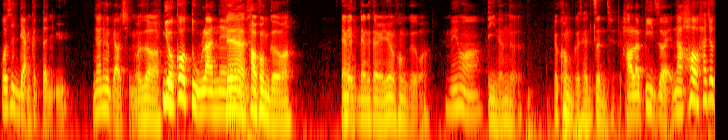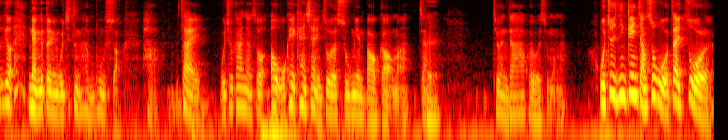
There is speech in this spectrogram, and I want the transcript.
或是两个等于，你知道那个表情吗？我知道。有够堵烂呢等一，下，它有空格吗？两个两个等于有空格吗？没有啊。底能额要空格才正确。好了，闭嘴。然后他就给我两个等于，我就真的很不爽。好，在我就跟他讲说，哦，我可以看一下你做的书面报告吗？这样对，结果你知道他回我什么吗？我就已经跟你讲说我在做了。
